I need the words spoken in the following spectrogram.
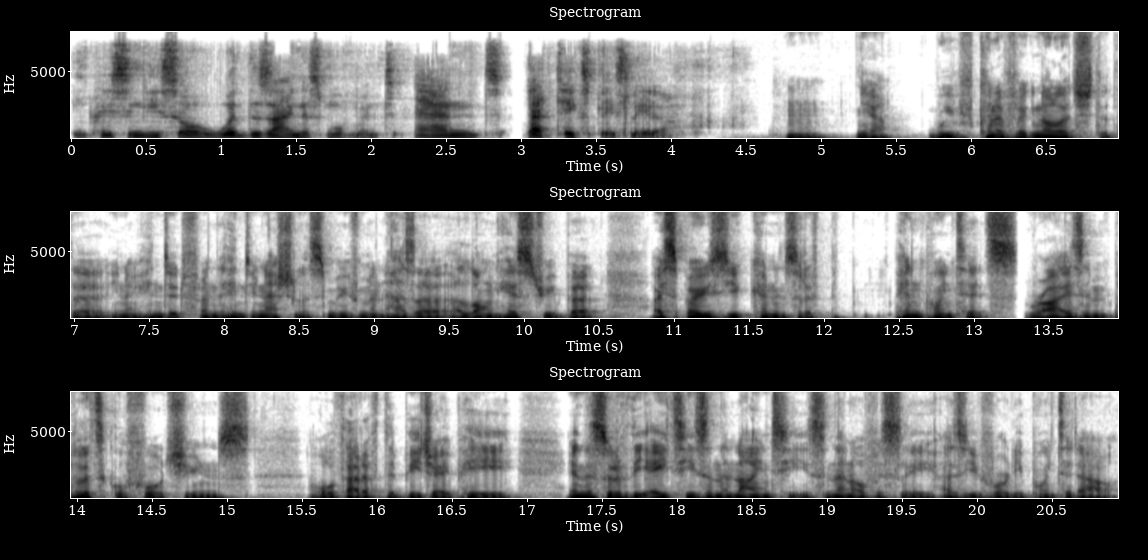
increasingly so with the Zionist movement. And that takes place later. Mm, yeah we've kind of acknowledged that the you know Hindutva and the Hindu nationalist movement has a, a, long history, but I suppose you can sort of pinpoint its rise in political fortunes or that of the BJP in the sort of the 80s and the 90s, and then obviously, as you've already pointed out,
